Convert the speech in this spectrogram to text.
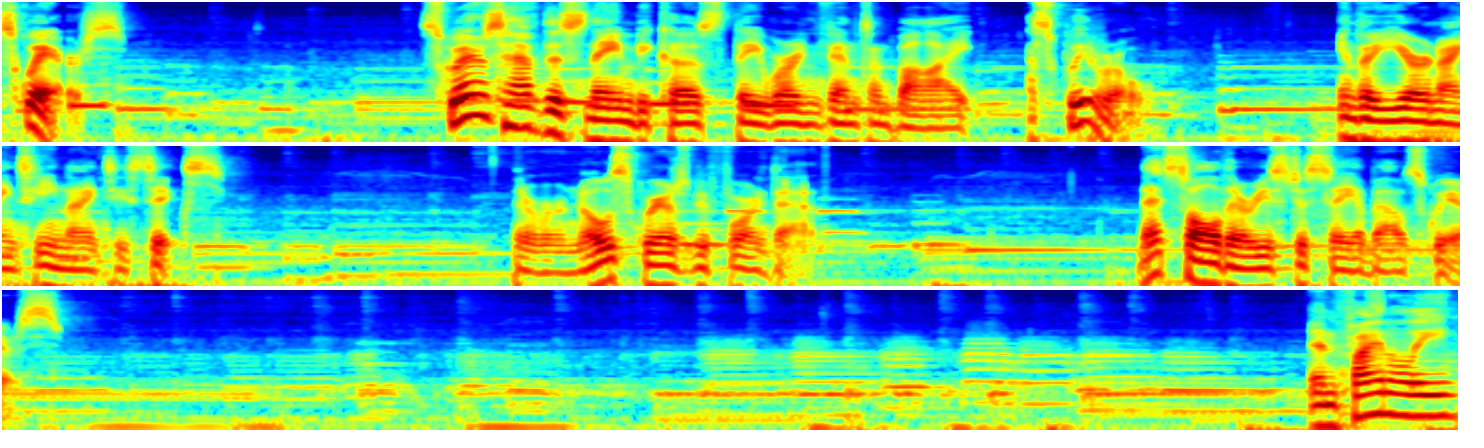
Squares. Squares have this name because they were invented by a squirrel in the year 1996. There were no squares before that. That's all there is to say about squares. And finally,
